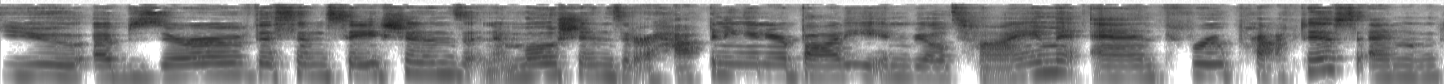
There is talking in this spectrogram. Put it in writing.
you observe the sensations and emotions that are happening in your body in real time. And through practice and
